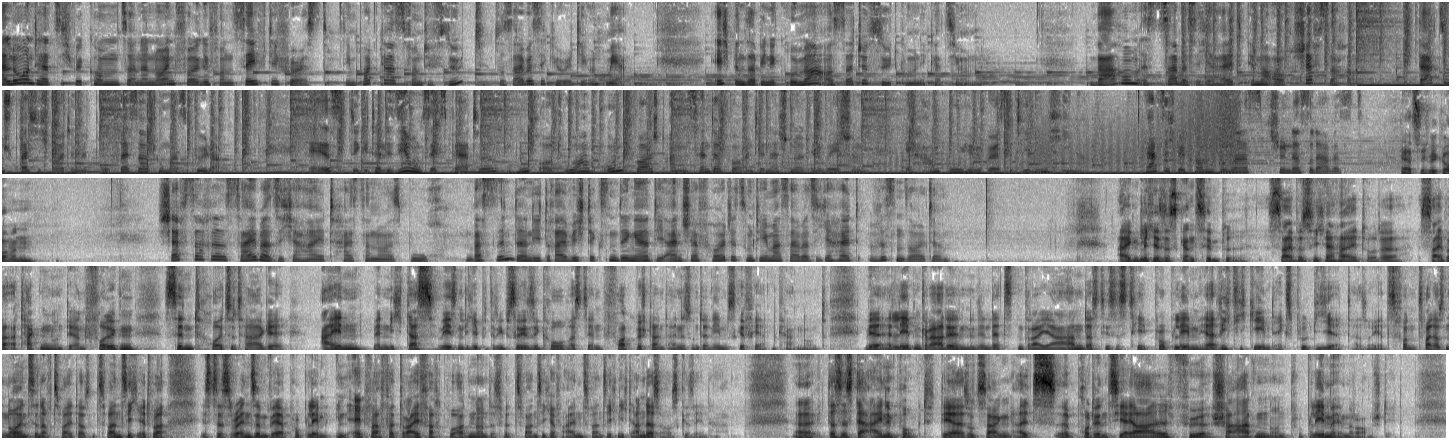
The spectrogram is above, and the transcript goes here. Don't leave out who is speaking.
Speaker 1: Hallo und herzlich willkommen zu einer neuen Folge von Safety First, dem Podcast von TÜV Süd zu Cybersecurity und mehr. Ich bin Sabine Krömer aus der TÜV Süd Kommunikation. Warum ist Cybersicherheit immer auch Chefsache? Dazu spreche ich heute mit Professor Thomas Köhler. Er ist Digitalisierungsexperte, Buchautor und forscht am Center for International Innovation der Hankou University in China. Herzlich willkommen, Thomas. Schön, dass du da bist.
Speaker 2: Herzlich willkommen.
Speaker 1: Chefsache Cybersicherheit heißt ein neues Buch. Was sind denn die drei wichtigsten Dinge, die ein Chef heute zum Thema Cybersicherheit wissen sollte?
Speaker 2: Eigentlich ist es ganz simpel. Cybersicherheit oder Cyberattacken und deren Folgen sind heutzutage ein, wenn nicht das wesentliche Betriebsrisiko, was den Fortbestand eines Unternehmens gefährden kann. Und wir erleben gerade in den letzten drei Jahren, dass dieses Problem ja richtig gehend explodiert. Also jetzt von 2019 auf 2020 etwa ist das Ransomware-Problem in etwa verdreifacht worden und es wird 20 auf 21 nicht anders ausgesehen haben. Äh, das ist der eine Punkt, der sozusagen als äh, Potenzial für Schaden und Probleme im Raum steht.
